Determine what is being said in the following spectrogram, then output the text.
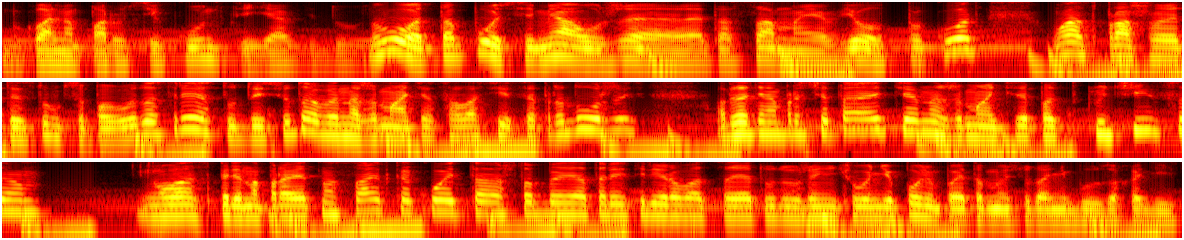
буквально пару секунд, и я введу. Ну вот, допустим, я уже это самое ввел код. Вас спрашивает инструкцию по выводу средств, туда-сюда, вы нажимаете согласиться, продолжить. Обязательно прочитаете, нажимаете подключиться вас перенаправят на сайт какой-то, чтобы отрегистрироваться. Я тут уже ничего не помню, поэтому я сюда не буду заходить.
